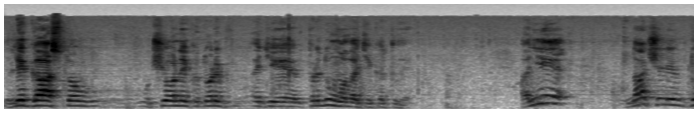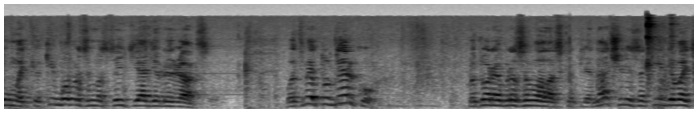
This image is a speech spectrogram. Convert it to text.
Легастов, ученый, который эти, придумал эти котлы, они начали думать, каким образом остановить ядерную реакцию. Вот в эту дырку, которая образовалась в котле, начали закидывать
